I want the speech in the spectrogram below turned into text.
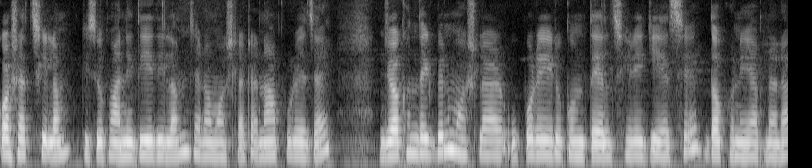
কষাচ্ছিলাম, কিছু পানি দিয়ে দিলাম যেন মশলাটা না পুড়ে যায়। যখন দেখবেন মশলার উপরে এরকম তেল ছেড়ে গিয়েছে, তখনই আপনারা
